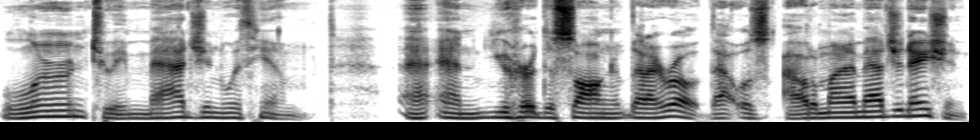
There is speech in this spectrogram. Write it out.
learn to imagine with Him. And you heard the song that I wrote. That was out of my imagination.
